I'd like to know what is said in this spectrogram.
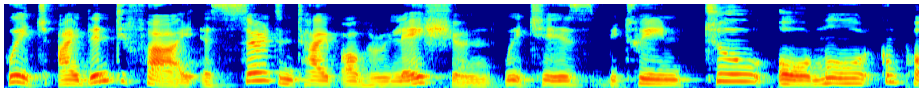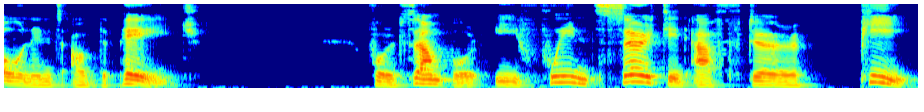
which identify a certain type of relation which is between two or more components of the page. For example, if we inserted after P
